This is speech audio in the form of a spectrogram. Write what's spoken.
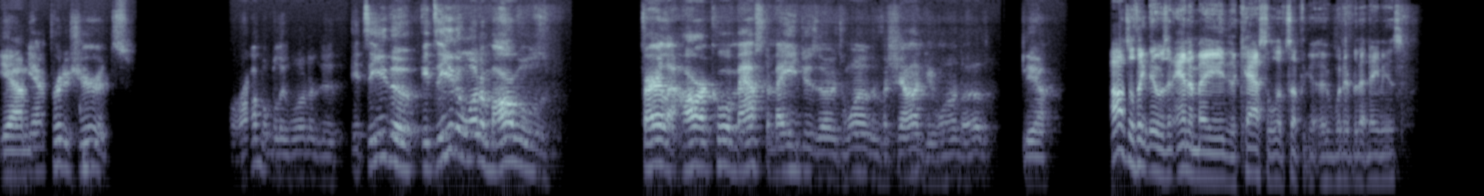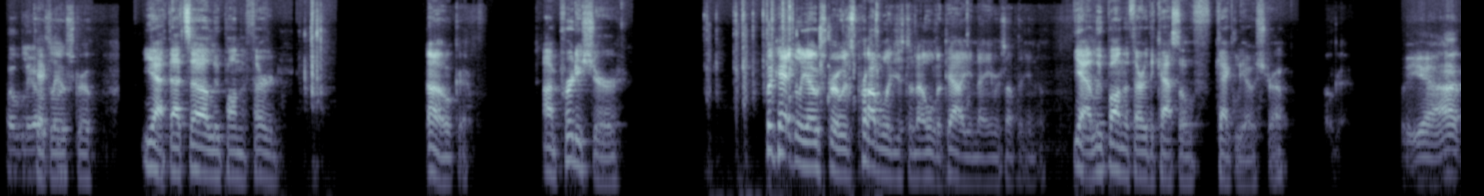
yeah. I'm- Yeah, I'm pretty sure it's probably one of the. It's either it's either one of Marvel's fairly hardcore master mages or it's one of the Vishanti, one or the other. Yeah. I also think there was an anime, The Castle of something, uh, whatever that name is, Cagliostro. Yeah, that's uh Lupin the Third. Oh, okay. I'm pretty sure. But Cagliostro is probably just an old Italian name or something, you know. Yeah, Lupin the Third, the Castle of Cagliostro. But yeah, I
